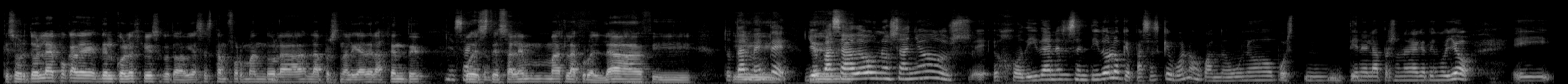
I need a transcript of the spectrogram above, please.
que sobre todo en la época del colegio, eso que todavía se están formando la, la personalidad de la gente, pues te sale más la crueldad y... Totalmente. Yo he pasado unos años eh, jodida en ese sentido, lo que pasa es que, bueno, cuando uno pues tiene la personalidad que tengo yo, y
